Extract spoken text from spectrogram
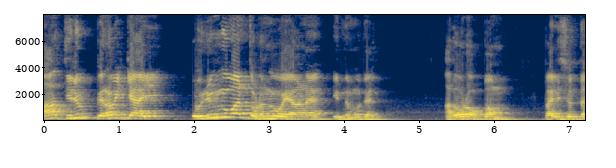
ആ തിരുപ്പിറവിക്കായി ഒരുങ്ങുവാൻ തുടങ്ങുകയാണ് ഇന്ന് മുതൽ. അതോടൊപ്പം പരിശുദ്ധ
